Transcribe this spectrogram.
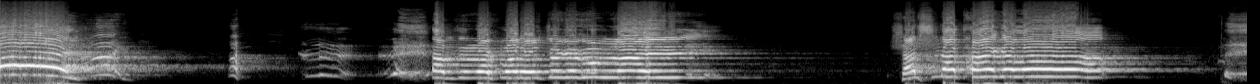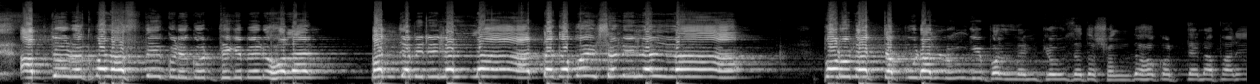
এই! আব্দুর রহমানের চোখে ঘুম নাই। শ্বাসনাথ হয়ে গেল। আব্দুর রহমান আস্তে করে ঘর থেকে বের হলেন। পাঞ্জাবি নিলেন না, টাকা পয়সা নিলেন না। পরনে একটা পুরান লুঙ্গি পরলেন, কেউ যত সন্দেহ করতে না পারে।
